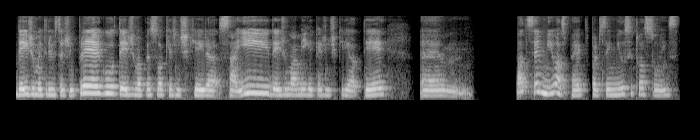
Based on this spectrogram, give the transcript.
Desde uma entrevista de emprego, desde uma pessoa que a gente queira sair, desde uma amiga que a gente queria ter. É, pode ser mil aspectos, pode ser mil situações.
